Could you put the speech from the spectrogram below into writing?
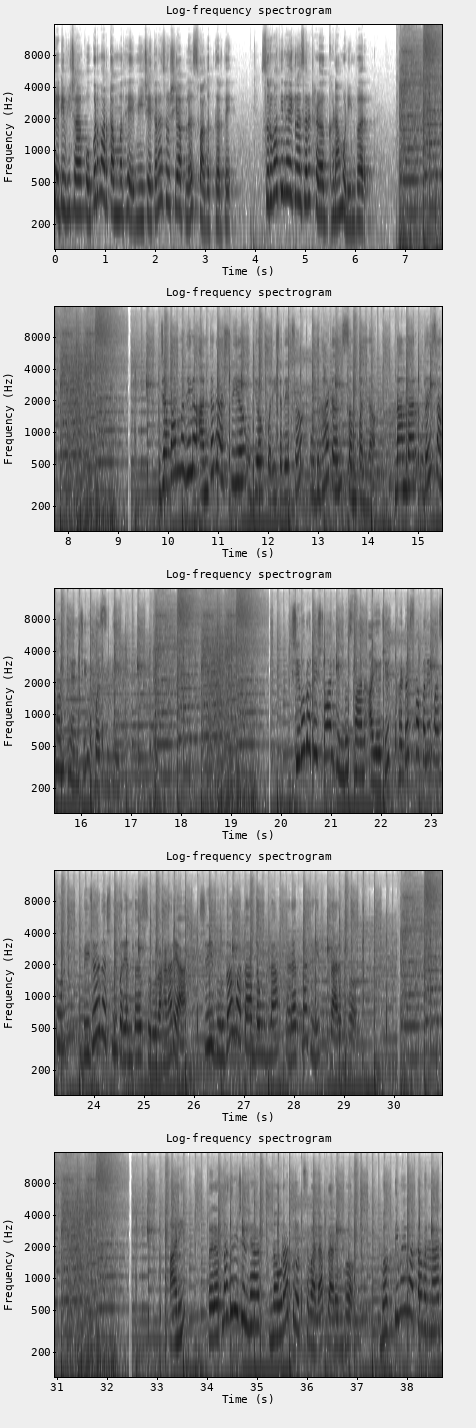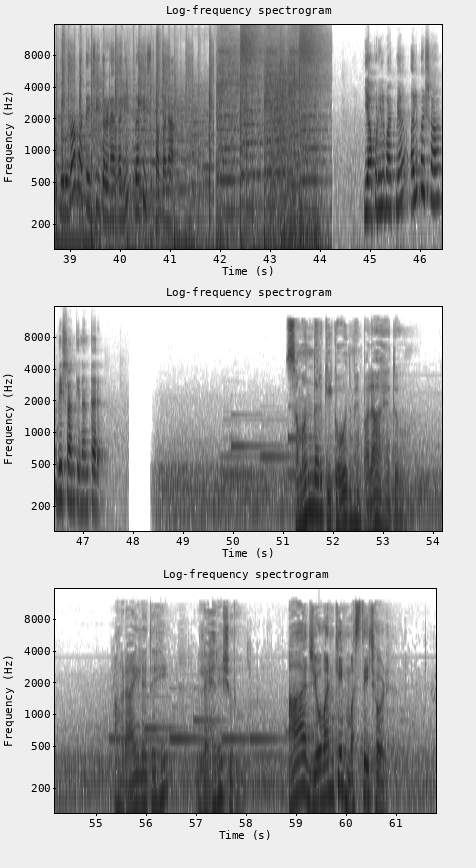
के T व्हीच्या कोकण वार्तांमध्ये मी चेतना जोशी आपलं स्वागत करते. सुरुवातीला एक नजर ठळक घडामोडींवर. जपानमधील आंतरराष्ट्रीय उद्योग परिषदेचं उद्घाटन संपन्न. नामदार उदय सामंत यांची उपस्थिती. शिवप्रतिष्ठान हिंदुस्थान आयोजित घटस्थापनेपासून विजयादशमीपर्यंत सुरू राहणाऱ्या श्री दुर्गा माता दौडला रत्नागिरीत प्रारंभ. आणि रत्नागिरी जिल्ह्यात नवरात्रोत्सवाला प्रारंभ. भक्तिमय वातावरणात दुर्गा मातेची करण्यात आली प्रतिष्ठापना. यापुढील बातम्या अल्पशा विश्रांतीनंतर. समंदर की गोद में पला है तू. अंगड़ाई लेते ही लहरें शुरू. आज यौवन की मस्ती छोड़.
